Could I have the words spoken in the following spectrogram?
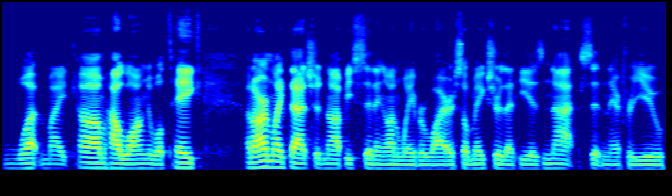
what might come, how long it will take. An arm like that should not be sitting on waiver wire. So make sure that he is not sitting there for you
